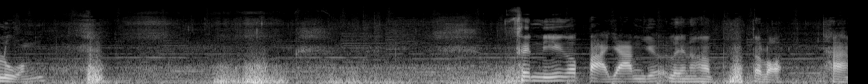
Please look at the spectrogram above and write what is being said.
หลวง เส้นนี้ก็ป่ายางเยอะเลยนะครับ ตลอดทาง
